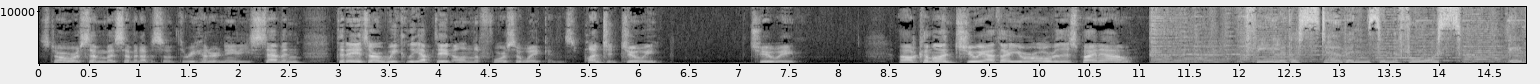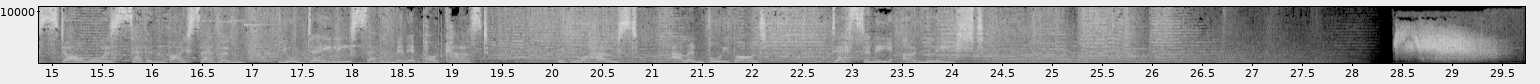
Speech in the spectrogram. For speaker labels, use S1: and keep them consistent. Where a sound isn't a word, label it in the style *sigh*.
S1: Star Wars 7x7 episode 387. Today it's our weekly update on The Force Awakens. Punch it, Chewie. Chewie. Oh, come on, Chewie. I thought you were over this by now.
S2: Feel a disturbance in the Force? It's Star Wars 7x7, your daily 7 minute podcast. With your host, Allen Voivod. Destiny Unleashed.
